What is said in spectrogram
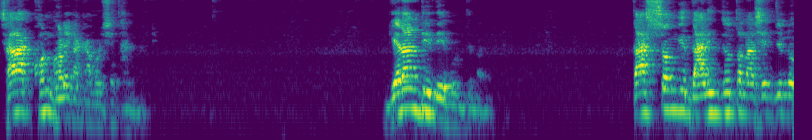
সারাক্ষণ ঘরে টাকা পয়সা থাকবে। গ্যারান্টি দিয়ে বলতে পারি তার সঙ্গে দারিদ্রতা নাশের জন্য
